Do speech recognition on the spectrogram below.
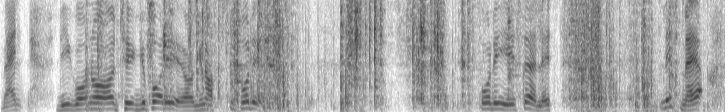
Men de går nå og tygger på dem og gnafser på dem. Får de i seg litt, litt mer.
